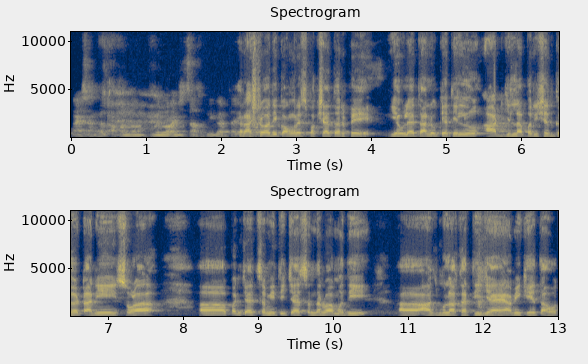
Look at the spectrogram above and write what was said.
काय सांगाल? आपण उमेदवारांची करताय. राष्ट्रवादी काँग्रेस पक्षातर्फे येवल्या तालुक्यातील आठ जिल्हा परिषद गट आणि सोळा पंचायत समितीच्या संदर्भामध्ये आज मुलाखती जी आहे आम्ही घेत आहोत.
